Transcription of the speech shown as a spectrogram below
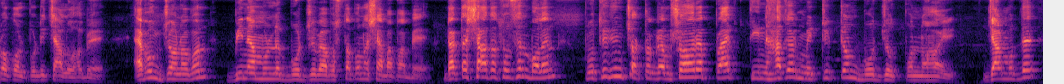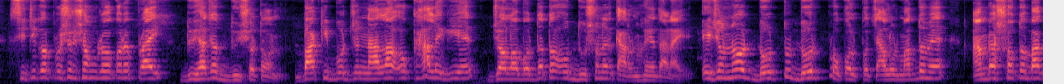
প্রকল্পটি চালু হবে এবং জনগণ বিনামূল্যে বর্জ্য ব্যবস্থাপনা সেবা পাবে। ডাক্তার শাহাদাত হোসেন বলেন, প্রতিদিন চট্টগ্রাম শহরে প্রায় তিন হাজার মেট্রিক টন বর্জ্য উৎপন্ন হয়। যার মধ্যে সিটি কর্পোরেশন সংগ্রহ করে প্রায় দুই হাজার দুইশো টন। বাকি বর্জ্য নালা ও খালে গিয়ে জলবদ্ধতা ও দূষণের কারণ হয়ে দাঁড়ায়। এই জন্য ডোর টু ডোর প্রকল্প চালুর মাধ্যমে আমরা শতভাগ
